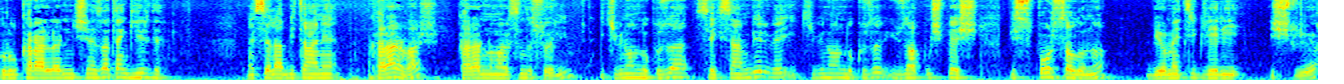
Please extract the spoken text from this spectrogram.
kurul kararlarının içine zaten girdi. Mesela bir tane karar var. Karar numarasını da söyleyeyim. 2019'a 81 ve 2019'a 165 bir spor salonu biyometrik veri işliyor.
